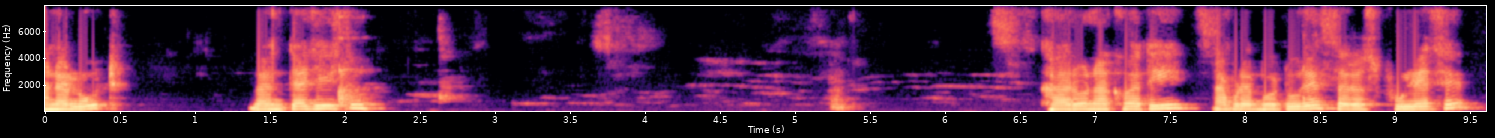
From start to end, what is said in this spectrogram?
અને લોટ બાંધતા જઈશું. ખારો નાખવાથી આપણા ભટુરે સરસ ફૂલે છે.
